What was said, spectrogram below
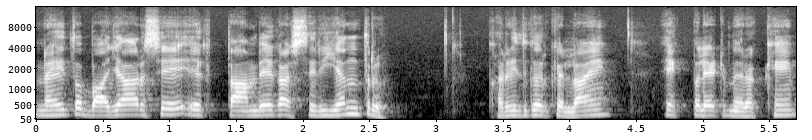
नहीं तो बाज़ार से एक तांबे का श्री यंत्र खरीद करके लाएँ, एक प्लेट में रखें,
